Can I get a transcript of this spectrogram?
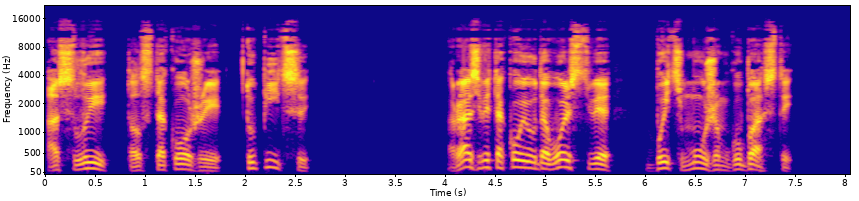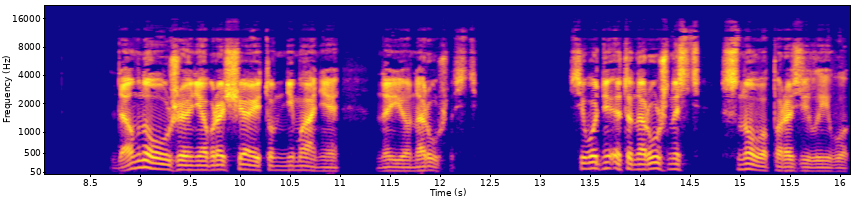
ослы толстокожие, тупицы. Разве такое удовольствие быть мужем губастой? Давно уже не обращает он внимания на ее наружность. Сегодня эта наружность снова поразила его.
